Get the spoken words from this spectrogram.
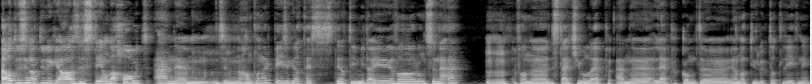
En wat doen ze natuurlijk? Ja, ze stelen dat hout en ehm, zijn handlanger, bezig dat is, steelt die medaille van rond zijn nekken. Van eh, de statue Lab. En Lab komt ja, natuurlijk tot leven. Hè.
